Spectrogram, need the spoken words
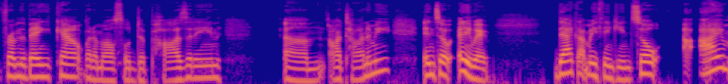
from the bank account, but I'm also depositing um, autonomy. And so, anyway, that got me thinking. So, I'm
